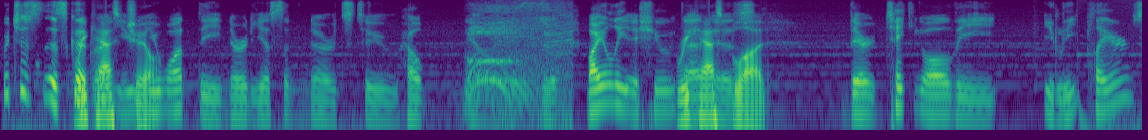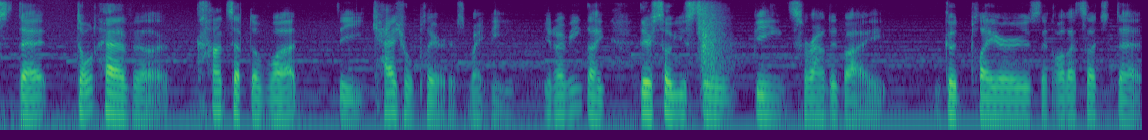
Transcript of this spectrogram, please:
Which is it's good. right? Recast You, chill. you want the nerdiest of nerds to help. You know, do it. My only issue that Recast is blood. they're taking all the elite players that don't have a concept of what the casual players might need. You know what I mean? Like they're so used to being surrounded by good players and all that such that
